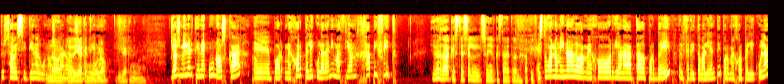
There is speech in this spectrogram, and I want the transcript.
¿Tú sabes si tiene algún Oscar No, o yo diría si que no tiene? ninguno. Diría que ninguno. George Miller tiene un Oscar eh, por mejor película de animación Happy Feet. Es verdad que este es el señor que está detrás de Happy Feet. Estuvo nominado a mejor guion adaptado por Babe, El cerdito valiente, y por mejor película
